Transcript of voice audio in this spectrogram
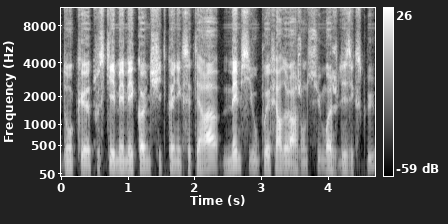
Donc tout ce qui est meme coin, shitcoin, etc. Même si vous pouvez faire de l'argent dessus, moi je les exclus.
